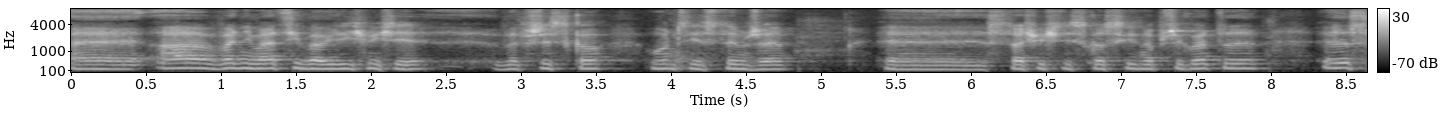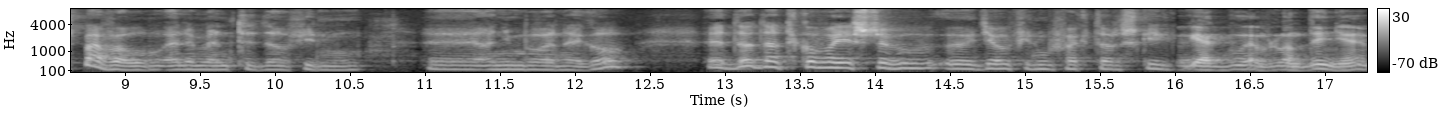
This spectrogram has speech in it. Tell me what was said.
e, a w animacji bawiliśmy się we wszystko, łącznie z tym, że e, Stasiu Śliskowski na przykład e, spawał elementy do filmu animowanego. Dodatkowo jeszcze był dział filmów aktorskich, Jak byłem w Londynie,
